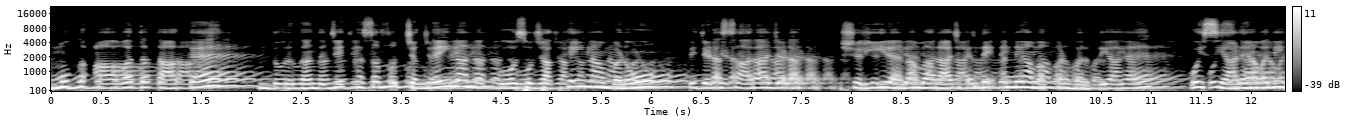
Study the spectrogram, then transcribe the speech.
ਮੁਖ ਆਵਤ ਤਾਕੈ ਦੁਰਗੰਧ ਜੇ ਖਸਮ ਨੂੰ ਚੰਗੇ ਹੀ ਨਾ ਲੱਗੋ ਸੁਜਾਖੇ ਹੀ ਨਾ ਬਣੋ ਤੇ ਜਿਹੜਾ ਸਾਰਾ ਜਿਹੜਾ ਸਰੀਰ ਹੈ ਨਾ ਮਹਾਰਾਜ ਕਹਿੰਦੇ ਅੰਨਿਆਂ ਵਾਕਣ ਵਰਤਿਆ ਹੈ। ਕੋਈ ਸਿਆਣਿਆਂ ਵਾਲੀ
